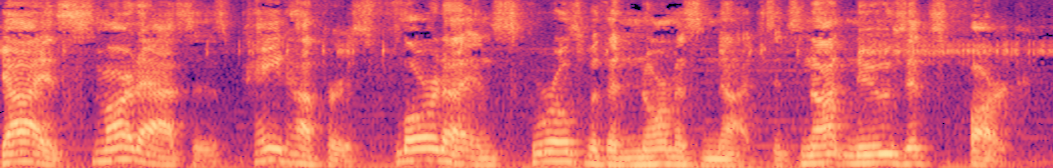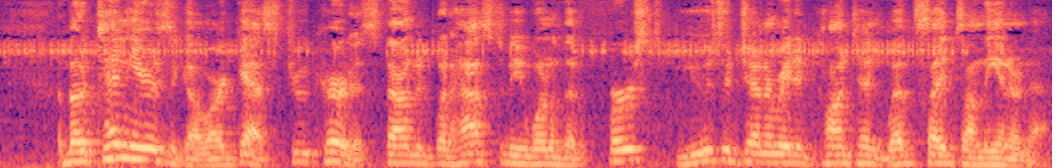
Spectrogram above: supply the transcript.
Guys, smartasses, paint huffers, Florida, and squirrels with enormous nuts. It's not news, it's Fark. About 10 years ago, our guest, Drew Curtis, founded what has to be one of the first user generated content websites on the internet.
